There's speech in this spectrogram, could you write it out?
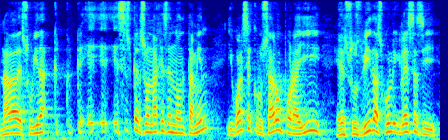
nada de su vida. Esos personajes en donde también igual se cruzaron por ahí en sus vidas, Julio Iglesias y,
